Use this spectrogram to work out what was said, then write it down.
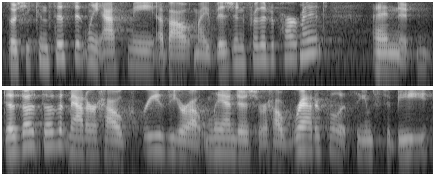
So she consistently asked me about my vision for the department, and does, it doesn't matter how crazy or outlandish or how radical it seems to be,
